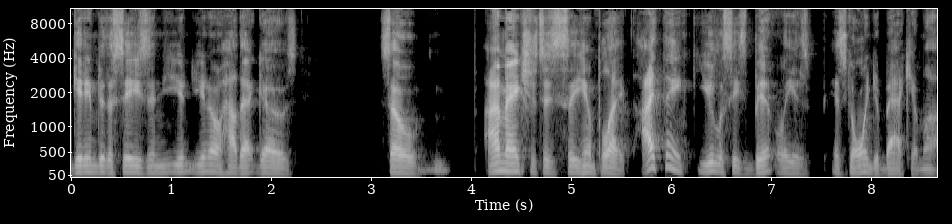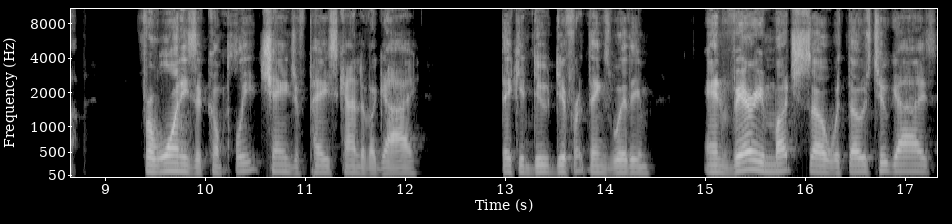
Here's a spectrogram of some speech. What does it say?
get him to the season. You you know how that goes. So I'm anxious to see him play. I think Ulysses Bentley is is going to back him up. For one, he's a complete change of pace kind of a guy. They can do different things with him. And very much so with those two guys,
